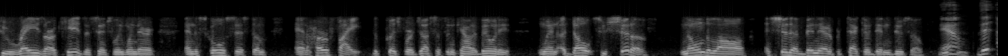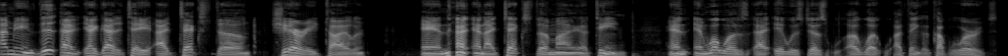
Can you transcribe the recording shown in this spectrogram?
to raise our kids essentially when they're in the school system and her fight to push for justice and accountability when adults who should have known the law and should have been there to protect her didn't do so. Yeah, I mean, this, I, I got to tell you, I text uh, Sherry Tyler, and and I text uh, my uh, team, and and what was uh, it was just uh, what I think a couple words,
